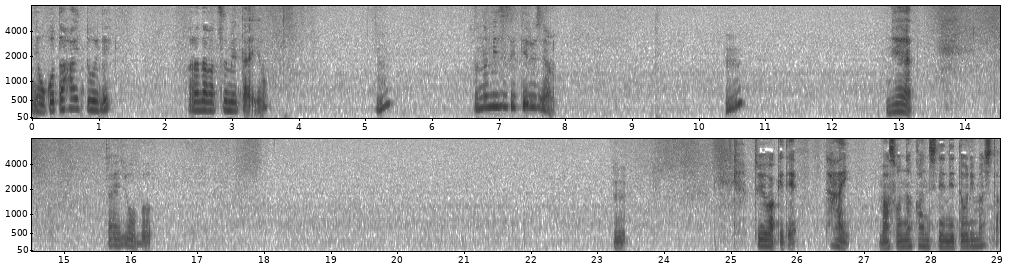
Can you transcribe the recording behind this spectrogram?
ん？ねおこた入っといで。体が冷たいよ。うん？鼻水出てるじゃん。うん？ねえ。大丈夫？うん。というわけではい。まあそんな感じで寝ておりました。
